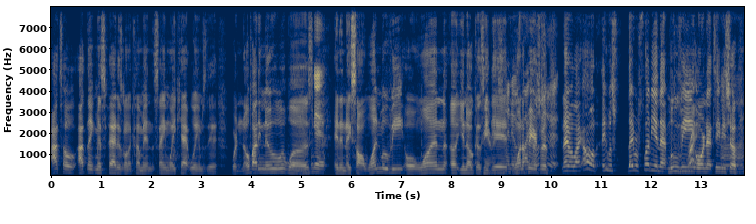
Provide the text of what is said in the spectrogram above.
I told. I think Miss Pat is gonna come in the same way Katt Williams did, where nobody knew who it was. Yeah. And then they saw one movie or one, uh, you know, because he Appearance. did And it was one like, appearance oh, and they were like, oh, it was. They were funny in that movie Right. or in that TV show, Uh-huh.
